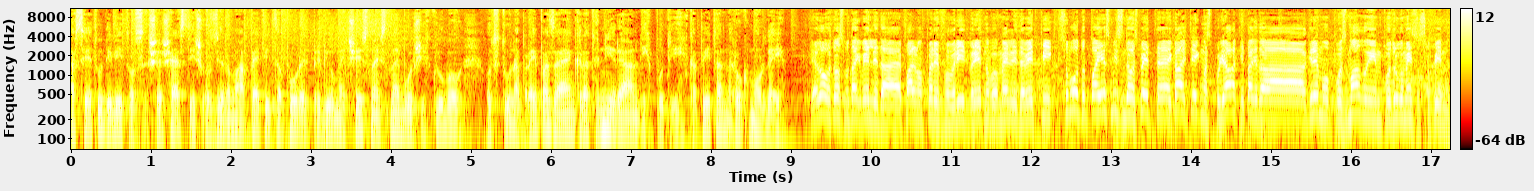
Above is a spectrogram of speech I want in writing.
a se je tudi letos še šestič oziroma petič zapored prebil med 16 najboljših klubov. Od tu naprej pa zaenkrat ni realnih poti. Kapetan Rok Mordej. Ja, dobro, to smo tako vedeli, da je Palma prvi favorit, verjetno bomo imeli 9 pik. Soboto pa jaz mislim, da bo spet eh, kaj tekma s Poljaki, tako da gremo po zmagu in po drugem mestu skupine.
